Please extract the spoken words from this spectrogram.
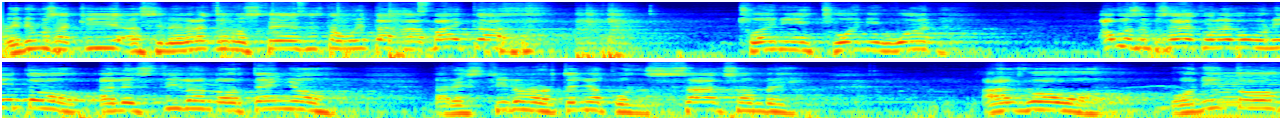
Venimos aquí a celebrar con ustedes esta vuelta a Jamaica 2021. Vamos a empezar con algo bonito, al estilo norteño, al estilo norteño con sax, hombre. Algo bonito,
